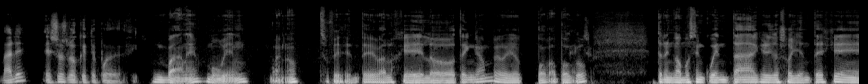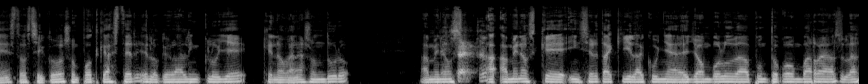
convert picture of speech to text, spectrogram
¿Vale? Eso es lo que te puedo decir. Vale, muy bien. Bueno, suficiente para los que lo tengan, pero yo poco a poco tengamos en cuenta, queridos oyentes, que estos chicos son podcasters, es lo que ahora incluye que no ganas un duro. A menos, a, menos que inserta aquí la cuña de johnboluda.com barra la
